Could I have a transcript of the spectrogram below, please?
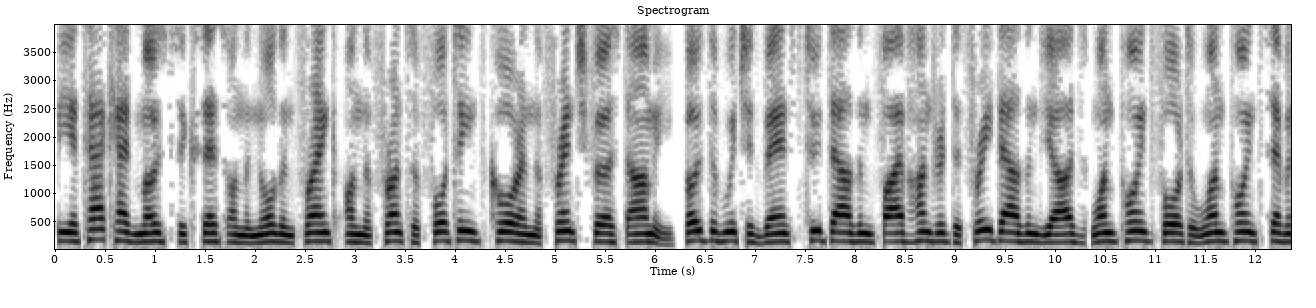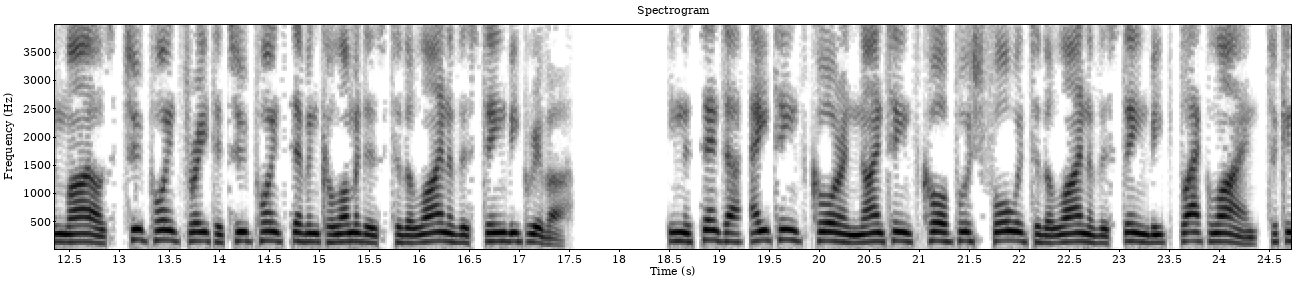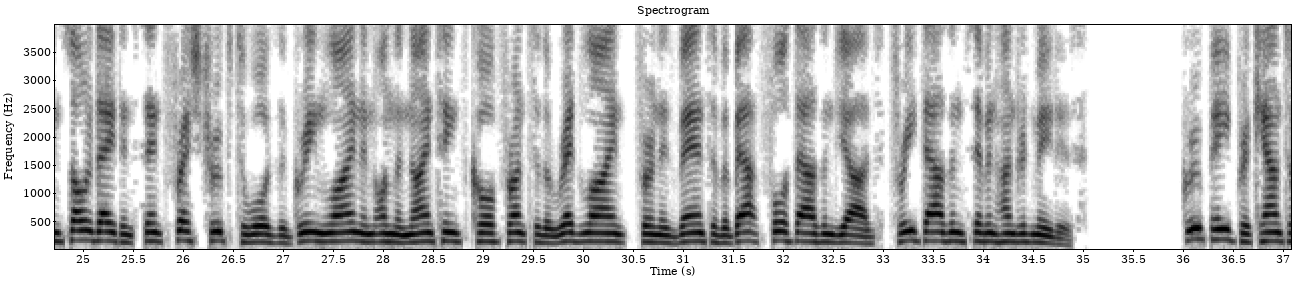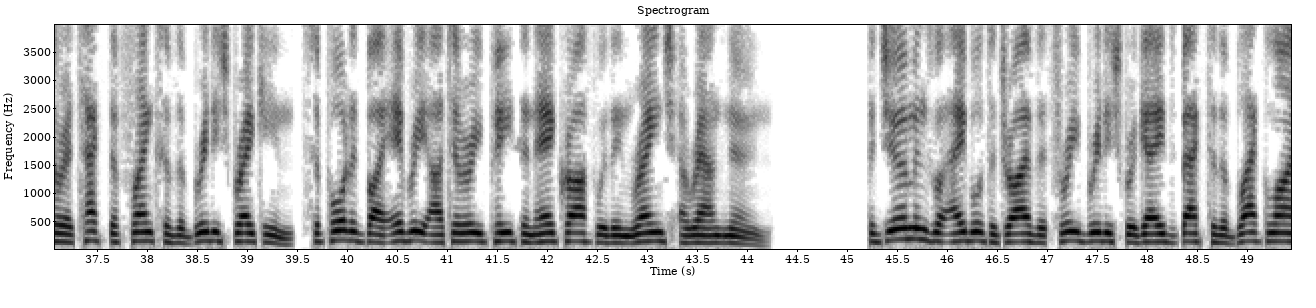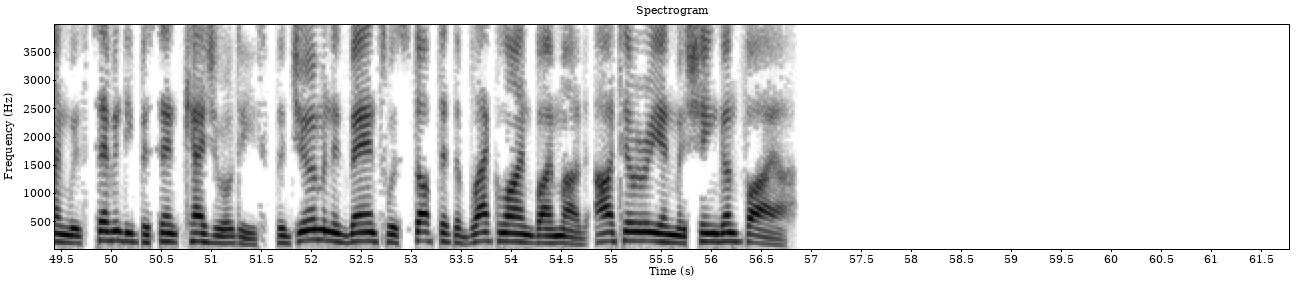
The attack had most success on the northern flank, on the fronts of 14th Corps and the French First Army, both of which advanced 2,500 to 3,000 yards 1.4 to 1.7 miles 2.3 to 2.7 kilometers to the line of the Steenbeek River. In the center, 18th Corps and 19th Corps pushed forward to the line of the Steenbeek Black Line, to consolidate and sent fresh troops towards the Green Line and on the 19th Corps front to the Red Line, for an advance of about 4,000 yards 3,700 meters. Group Ypres counter-attacked the flanks of the British break-in, supported by every artillery piece and aircraft within range, around noon. The Germans were able to drive the three British brigades back to the Black Line with 70% casualties. The German advance was stopped at the Black Line by mud, artillery and machine gun fire.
